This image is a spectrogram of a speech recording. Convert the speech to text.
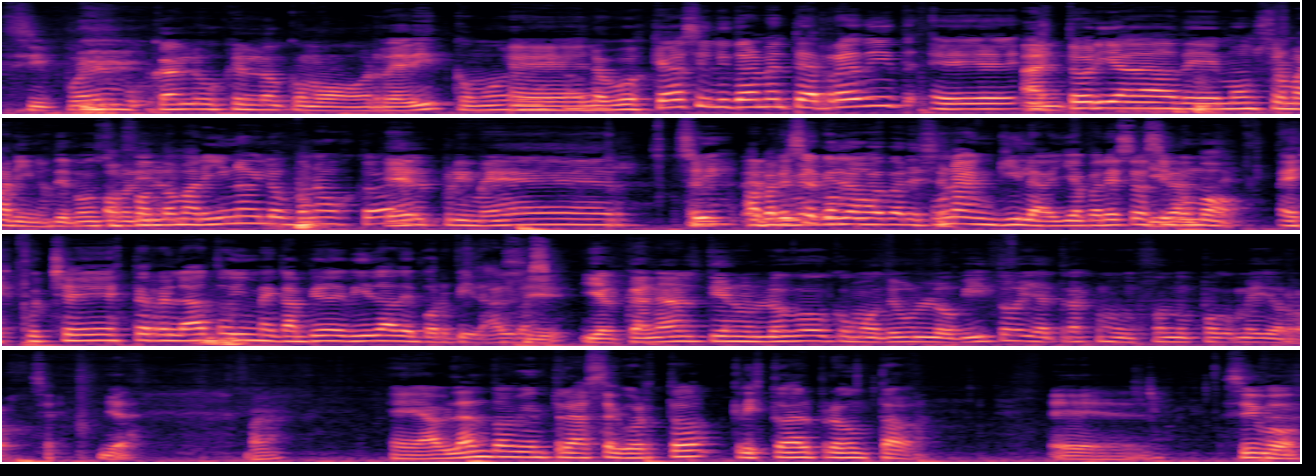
si pueden buscarlo, búsquenlo como Reddit, como Eh, lo busqué así literalmente Reddit, eh, An- historia de monstruo marino. De monstruo o fondo marino. y los van a buscar. el primer. Sí, el- el aparece primer como aparece. una anguila y aparece así Gigante. como escuché este relato y me cambió de vida de por vida, algo Sí, así. y el canal tiene un logo como de un lobito y atrás como un fondo un poco medio rojo. Sí. Ya. Bueno, eh, hablando mientras se cortó, Cristóbal preguntaba. Eh, sí, vos.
